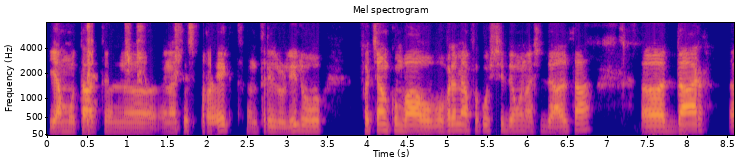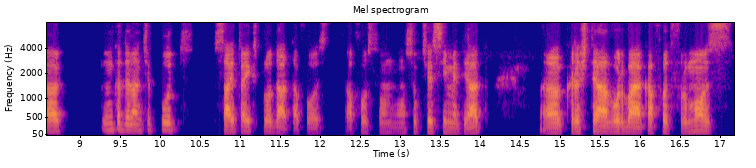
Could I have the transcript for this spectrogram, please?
i-am mutat în, uh, în acest proiect, în Trilu Lilu. Făceam cumva, o, o vreme am făcut și de una și de alta, dar încă de la început site-ul a explodat, a fost a fost un, un succes imediat. Uh, creștea vorba aia ca făt frumos.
